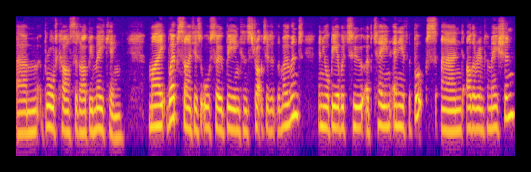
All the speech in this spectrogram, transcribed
um, broadcasts that I'll be making. My website is also being constructed at the moment, and you'll be able to obtain any of the books and other information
